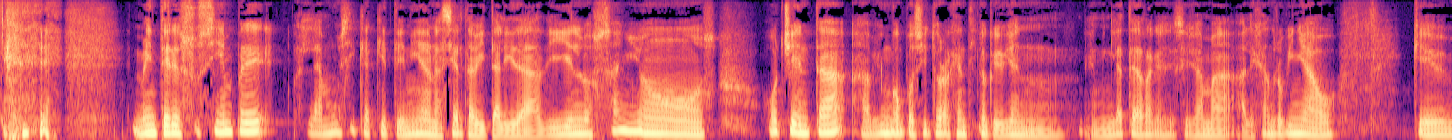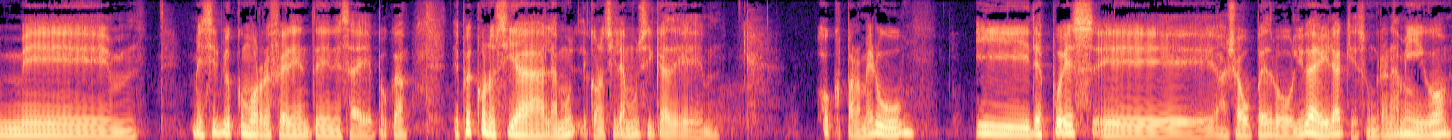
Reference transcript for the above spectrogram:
me interesó siempre la música que tenía una cierta vitalidad y en los años 80 había un compositor argentino que vivía en, en Inglaterra que se llama Alejandro Viñao que me me sirvió como referente en esa época. Después conocí, la, conocí la música de Oc Parmerú y después eh, a João Pedro Oliveira, que es un gran amigo.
